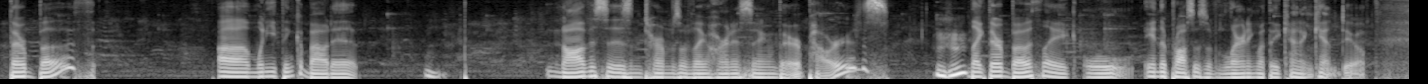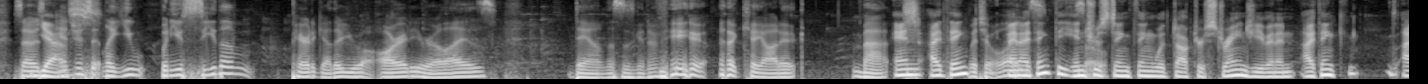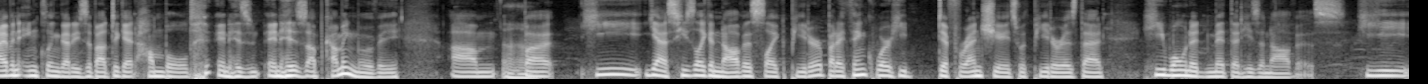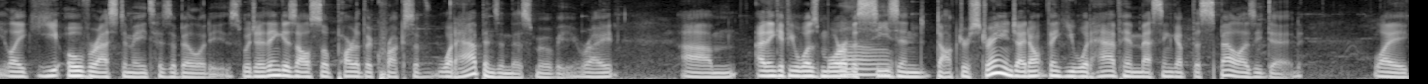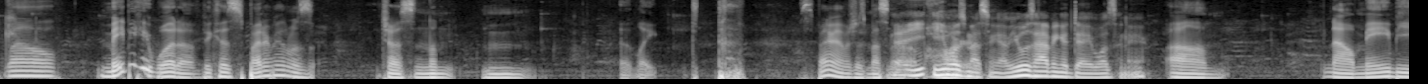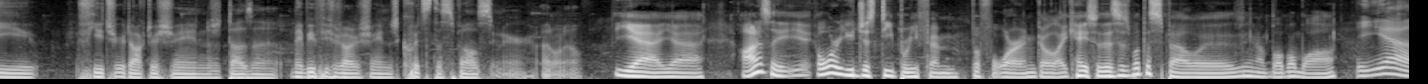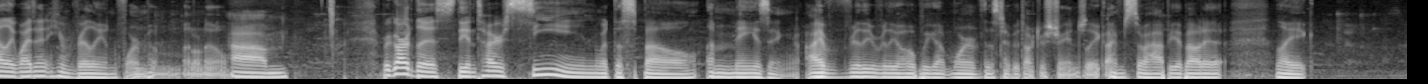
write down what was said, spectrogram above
they're both um when you think about it novices in terms of like harnessing their powers mm-hmm. like they're both like l- in the process of learning what they can and can't do so it's Yes. interesting like you when you see them pair together you already realize damn this is gonna be a chaotic match and i think which it was and i think the so- interesting thing with doctor strange even and i think i have an inkling that he's about to get humbled in his in his upcoming movie um Uh-huh. but he yes he's like a novice like peter but i think where he differentiates with peter is that he won't admit that he's a novice. He like he overestimates his abilities which i think is also part of the crux of what happens in this movie right? Um i think if he was more of a seasoned doctor strange i don't think you would have him messing up the spell as he did. Like Well, maybe he would have because Spider Man was just num- mm, uh, like Spider Man was just messing up. he, he was messing up. He was having a day wasn't he? Um, now maybe future Doctor Strange doesn't. Maybe future Doctor Strange quits the spell sooner. I don't know. Yeah, yeah. Honestly, or you just debrief him before and go like, "Hey, so this is what the spell is," you know, blah blah blah. Yeah, like why didn't he really inform him? I don't know. Um, Regardless, the entire scene with the spell, amazing. I really, really hope we got more of this type of Doctor Strange. Like, I'm so happy about it. Like,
